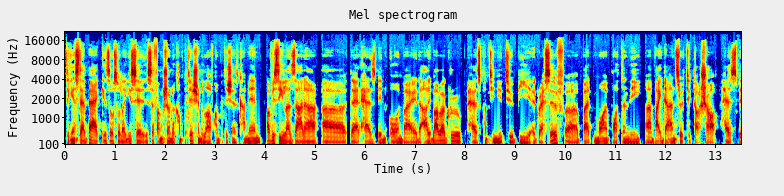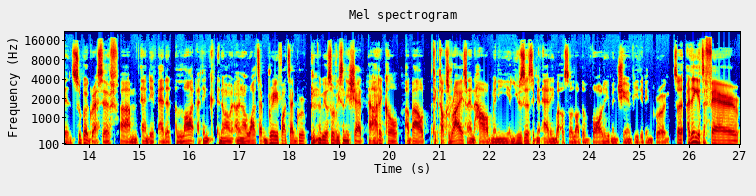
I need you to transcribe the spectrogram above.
taking a step back is also, like you said, it's a function of the competition. A lot of competition has come in. Obviously, Lazada, uh, that has been owned by the Alibaba group, has continued to be aggressive. Uh, but more importantly, uh, ByteDance with TikTok Shop has been super aggressive. Um, and they've added a lot. I think, you know, in our WhatsApp, Brave WhatsApp group, we also recently shared an article about TikTok's rise and how many users they've been adding, but also a lot of the volume and GMV they've been growing. So I think it's a fair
